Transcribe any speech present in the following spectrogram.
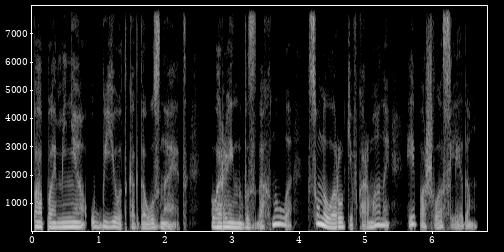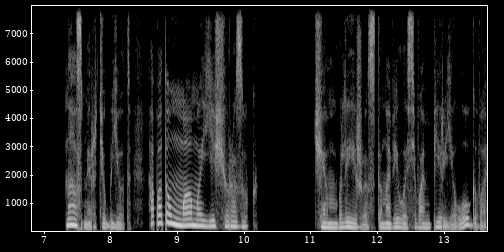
«Папа меня убьет, когда узнает», Лоррейн вздохнула, сунула руки в карманы и пошла следом. Насмерть убьет, а потом мама еще разок. Чем ближе становилась вампирье логово,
